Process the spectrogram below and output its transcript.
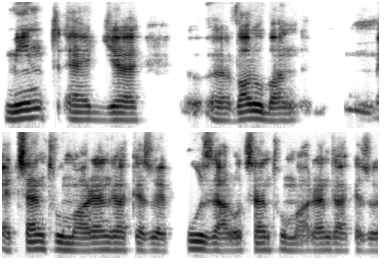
mint egy valóban egy centrummal rendelkező, egy pulzáló centrummal rendelkező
